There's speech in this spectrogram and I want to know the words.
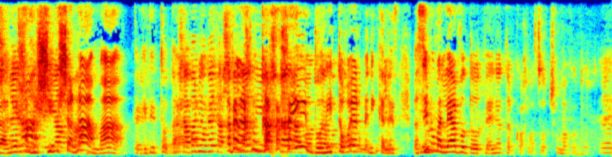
ואני חמישים שנה. מה? תגידי תודה. עכשיו אני אומרת, אבל השכנה אנחנו היא ככה חיים, בואו שם. נתעורר וניכנס. ועשינו מלא עבודות, ואין יותר כוח לעשות שום עבודות. אה.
